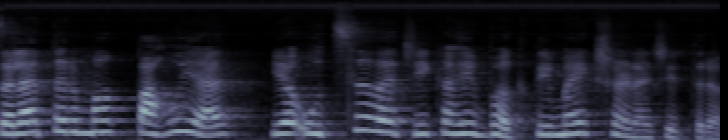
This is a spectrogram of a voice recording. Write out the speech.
चला तर मग पाहूयात या उत्सवाची काही भक्तिमय क्षणचित्र.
